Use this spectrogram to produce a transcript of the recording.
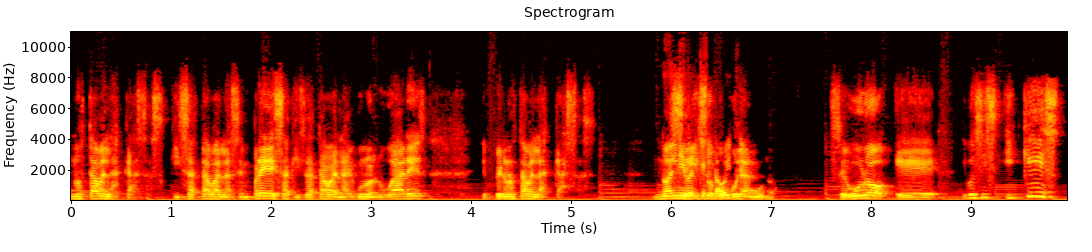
No estaba en las casas. Quizá estaba en las empresas, quizá estaba en algunos lugares, pero no estaba en las casas. No al nivel que está popular. seguro. Seguro. Eh, y vos decís, ¿y qué es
